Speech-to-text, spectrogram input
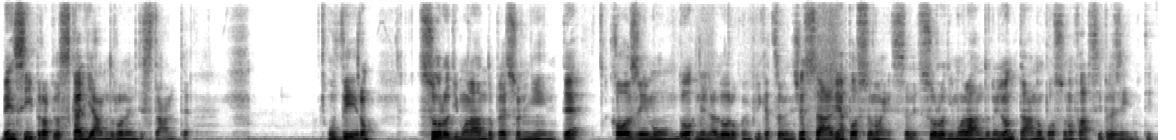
bensì proprio scagliandolo nel distante. Ovvero, solo dimorando presso il niente, cose e mondo, nella loro coimplicazione necessaria, possono essere, solo dimorando nel lontano, possono farsi presenti.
